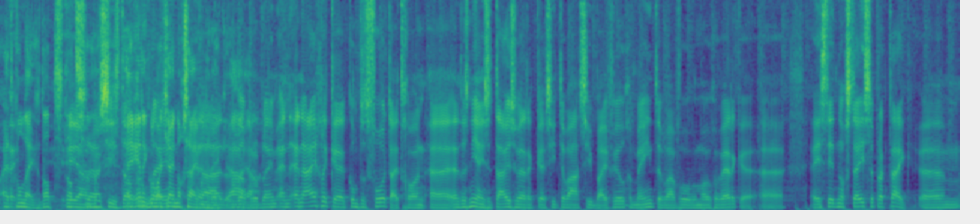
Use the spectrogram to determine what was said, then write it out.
het kon lezen. Dat, dat ja, precies, dat herinner ik me wat jij nog zei van de week. Ja, dat probleem. En, en eigenlijk uh, komt het voort uit gewoon... Het is niet eens een thuiswerksituatie bij veel gemeenten waarvoor we mogen werken. is dit nog steeds de praktijk? Um,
